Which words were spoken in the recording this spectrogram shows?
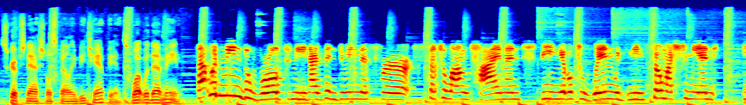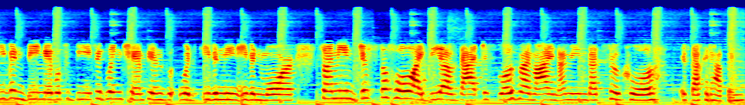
Scripps National Spelling Bee champions. What would that mean? That would mean the world to me. I've been doing this for such a long time, and being able to win would mean so much to me. And even being able to be sibling champions would even mean even more. So, I mean, just the whole idea of that just blows my mind. I mean, that's so cool if that could happen.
